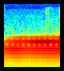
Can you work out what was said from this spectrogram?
Mm,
